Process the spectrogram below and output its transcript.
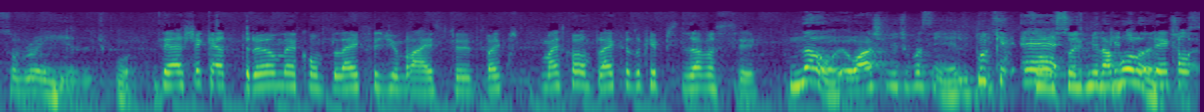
sobre o enredo, tipo, Você acha que a trama é complexa demais, mais, mais complexa do que precisava ser? não, eu acho que tipo assim, ele Porque tem é. soluções porque, tipo, mirabolantes. tem aquela-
